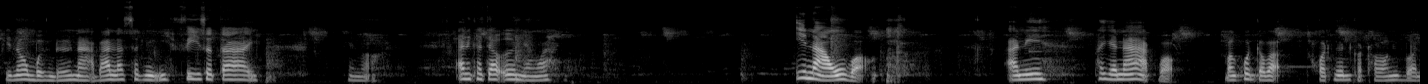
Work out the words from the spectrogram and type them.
พี่น้องเบิ่งเด้อหน้าบ้านรัศมีฟรีสไตล์เห็นบ่อันนี้เขาเจ้าเอิญอย่างวะ อีเหนาบอก อันนี้พญานาคบอก บางคนก็ว่าขอดเงินขอดทองนี่บอล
